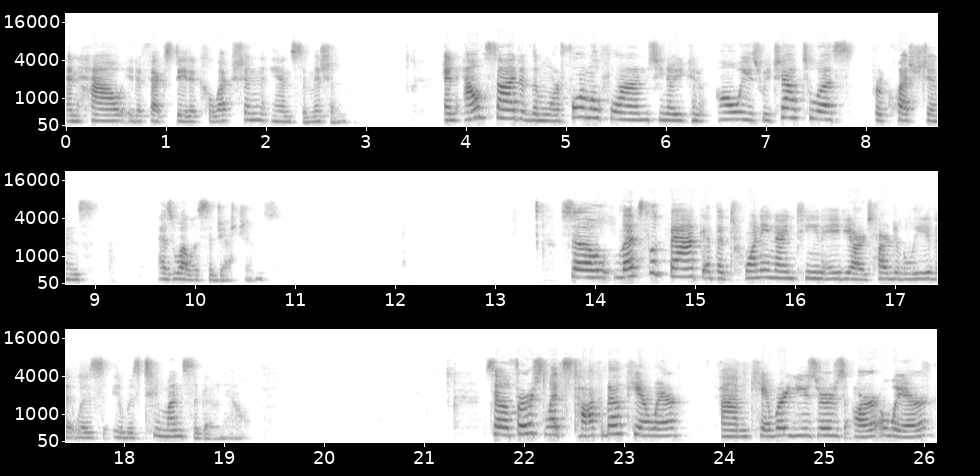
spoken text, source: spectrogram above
and how it affects data collection and submission. And outside of the more formal forums, you know, you can always reach out to us for questions as well as suggestions. So let's look back at the 2019 ADR. It's hard to believe it was, it was two months ago now. So first, let's talk about careware. Um, careware users are aware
